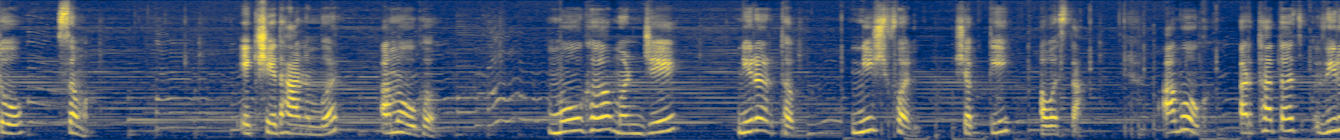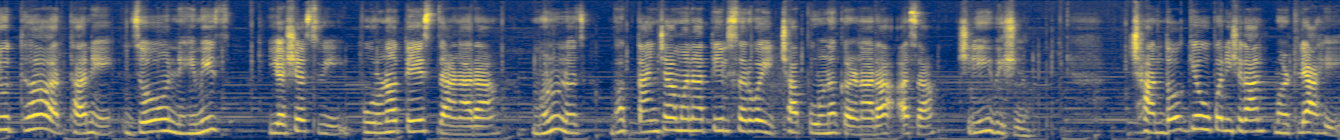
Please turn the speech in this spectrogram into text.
तो सम. एकशे दहा नंबर अमोघ. मोघ म्हणजे निरर्थक निष्फल शक्ती अवस्था. अमोघ अर्थातच विरुद्ध अर्थाने जो नेहमीच यशस्वी पूर्णतेस जाणारा म्हणूनच भक्तांच्या मनातील सर्व इच्छा पूर्ण करणारा असा श्री विष्णू. छांदोग्य उपनिषदांत म्हटले आहे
